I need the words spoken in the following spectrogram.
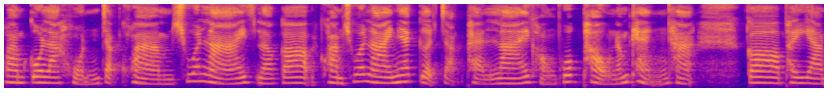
ความโกลาหลจากความชั่วร้าย แล้วก็ความชั่วร้ายเนี่ยเกิดจากแผนร้ายของพวกเผ่าน้ำแข็งค่ะ ก็พยายาม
